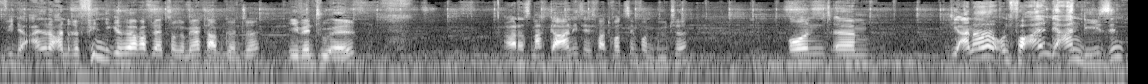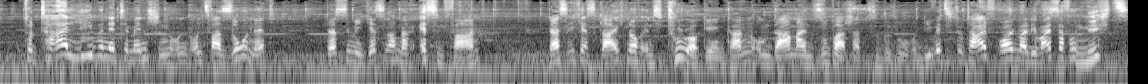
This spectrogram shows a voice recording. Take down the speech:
Wie der ein oder andere findige Hörer vielleicht schon gemerkt haben könnte. Eventuell. Aber das macht gar nichts, es war trotzdem von Güte. Und ähm, die Anna und vor allem der Andi sind total liebe, nette Menschen. Und, und zwar so nett, dass sie mich jetzt noch nach Essen fahren. Dass ich jetzt gleich noch ins Turok gehen kann, um da meinen Superschatz zu besuchen. Die wird sich total freuen, weil die weiß davon nichts.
